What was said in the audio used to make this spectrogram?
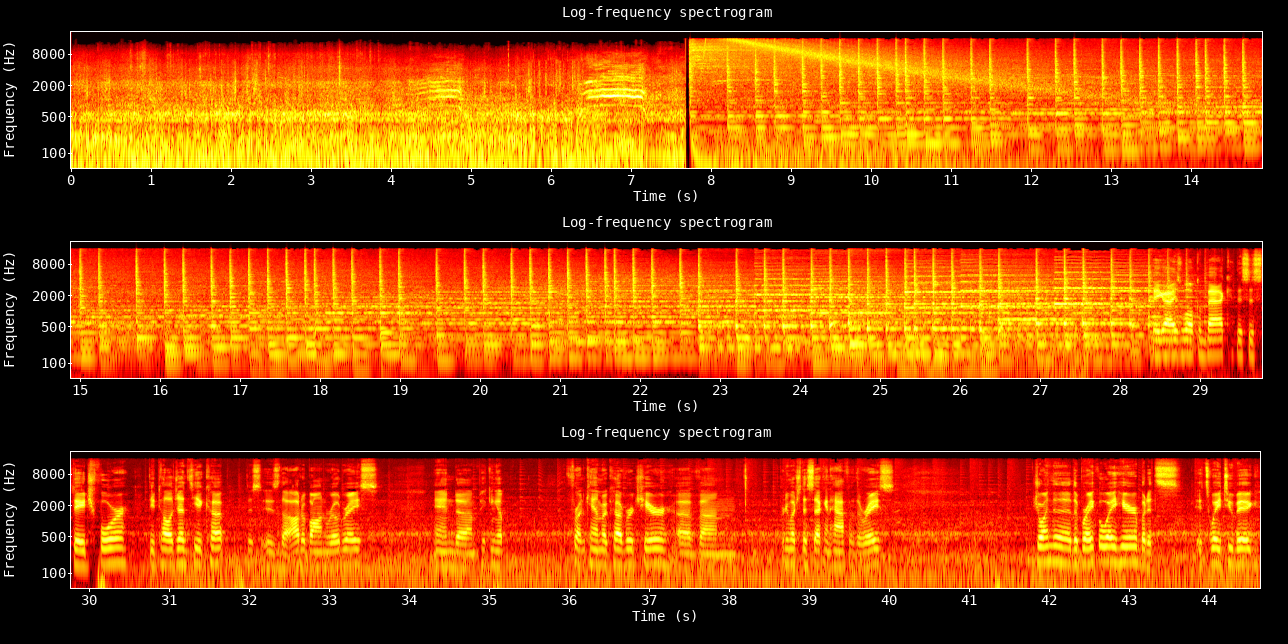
Thank Hey guys, welcome back. This is stage four, the Intelligentsia Cup. This is the Autobahn road race, and I'm picking up front camera coverage here of um, pretty much the second half of the race. Joined the the breakaway here, but it's it's way too big.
